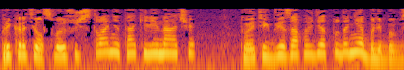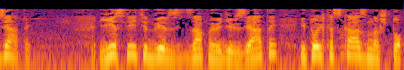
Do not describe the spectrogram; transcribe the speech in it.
прекратил свое существование так или иначе, то этих две заповеди оттуда не были бы взяты. Если эти две заповеди взяты, и только сказано, что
